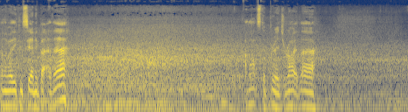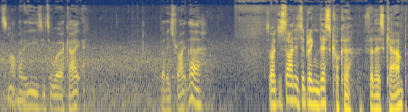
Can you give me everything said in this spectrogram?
Don't know whether you can see any better there. That's the bridge right there. It's not very easy to work out, but it's right there. So I decided to bring this cooker for this camp,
